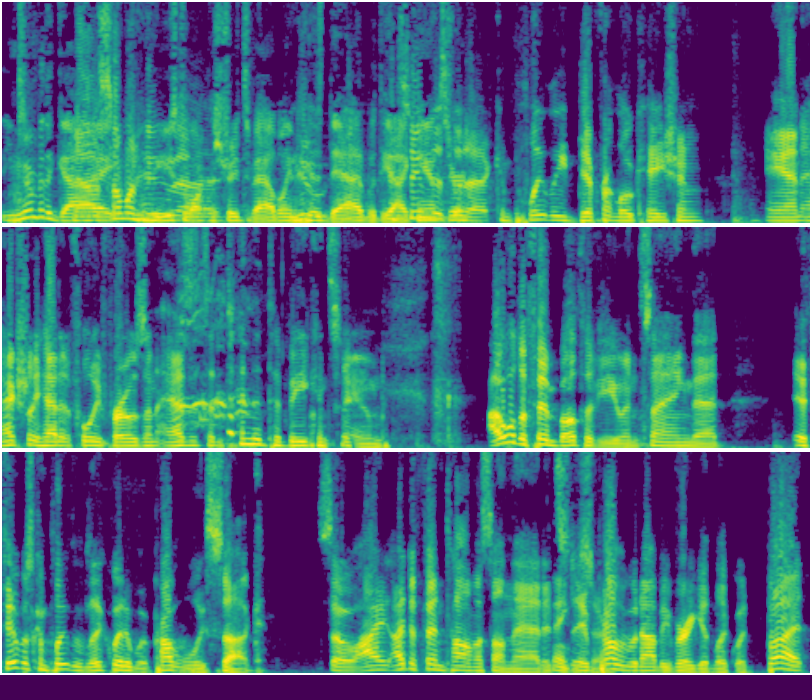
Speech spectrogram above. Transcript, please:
You remember the guy someone who, used to walk uh, the streets of Abilene? who His dad with the eye cancer. This at a completely different location and actually had it fully frozen as it's intended to be consumed. I will defend both of you in saying that if it was completely liquid, it would probably suck. So I, I defend Thomas on that. You, it sir. probably would not be very good liquid, but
